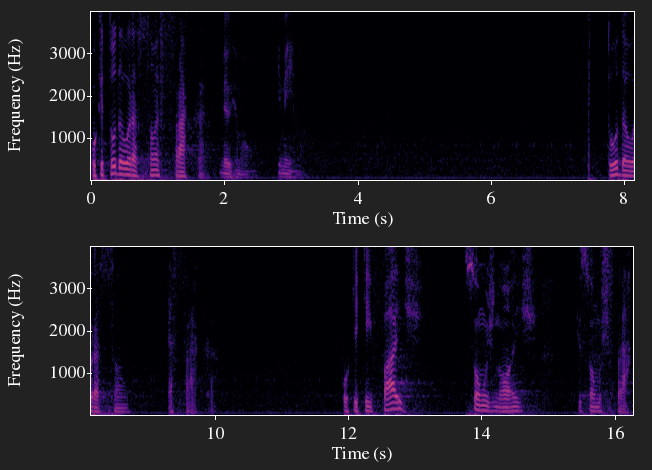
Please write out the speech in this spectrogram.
Porque toda oração é fraca, meu irmão e minha irmã. Toda oração é fraca. Porque quem faz somos nós que somos fracos.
